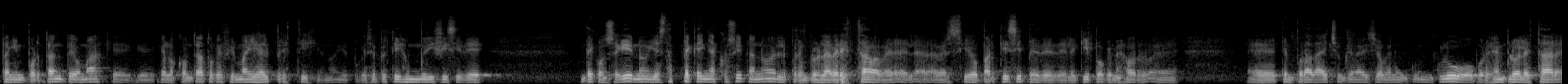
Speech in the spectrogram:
tan importante o más que, los contratos que firmáis es el prestigio, ¿no? Porque ese prestigio es muy difícil de de conseguir, ¿no? Y estas pequeñas cositas, ¿no? por ejemplo, el haber estado, el haber sido partícipe del equipo que mejor eh, eh, temporada ha hecho en primera división en un, club, o por ejemplo el estar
